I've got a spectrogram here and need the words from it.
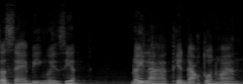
Tất sẽ bị người giết. Đây là thiên đạo tuần hoàn,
